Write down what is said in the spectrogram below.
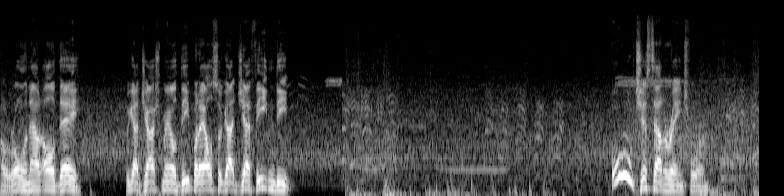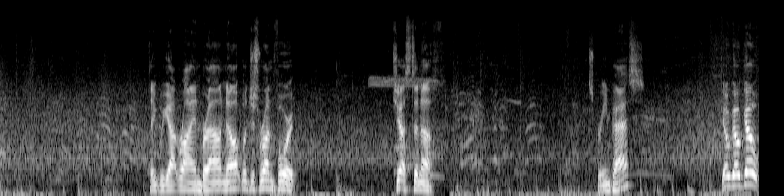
Oh, rolling out all day. We got Josh Merrill deep, but I also got Jeff Eaton deep. Just out of range for him. I think we got Ryan Brown. No, we'll just run for it. Just enough. Screen pass. Go, go, go.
